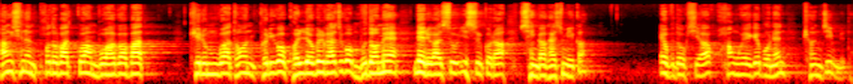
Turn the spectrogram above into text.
당신은 포도밭과 무화과밭, 기름과 돈, 그리고 권력을 가지고 무덤에 내려갈 수 있을 거라 생각하십니까? 에브독시아 황후에게 보낸 편지입니다.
